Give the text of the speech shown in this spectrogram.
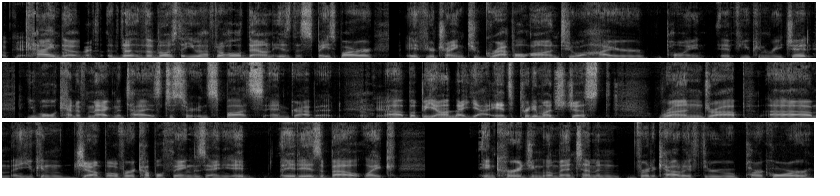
Okay. Kind of. The the most that you have to hold down is the space bar. If you're trying to grapple on to a higher point, if you can reach it, you will kind of magnetize to certain spots and grab it. Okay. Uh, but beyond that, yeah, it's pretty much just run, drop, um, and you can jump over a couple things, and it it is about like encouraging momentum and verticality through parkour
